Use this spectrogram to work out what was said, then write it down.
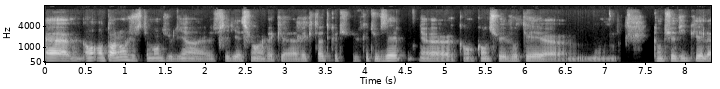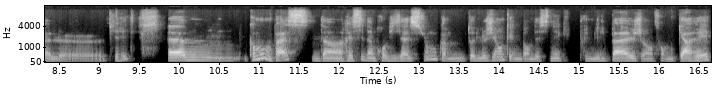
Euh, en, parlant justement du lien euh, filiation avec, euh, avec Todd que tu, que tu faisais quand, quand, tu évoquais, quand tu évoquais le Pyrite, comment on passe d'un récit d'improvisation comme Todd le Géant, qui a une bande dessinée plus de 1000 pages en forme carrée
